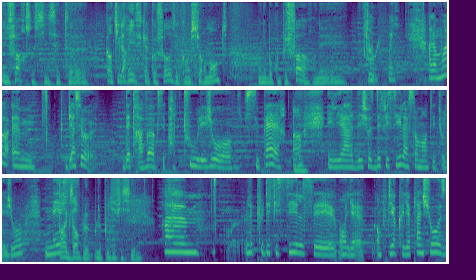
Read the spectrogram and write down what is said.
une force aussi. Cette, euh, quand il arrive quelque chose et qu'on le surmonte, on est beaucoup plus fort. On est tout. Ah oui, oui. Alors moi, euh, bien sûr, d'être aveugle, c'est pas tous les jours super. Hein? Il y a des choses difficiles à surmonter tous les jours, mais Par exemple, le, le plus difficile. euh, le plus difficile, c'est bon, il y a- on peut dire qu'il y a plein de choses,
